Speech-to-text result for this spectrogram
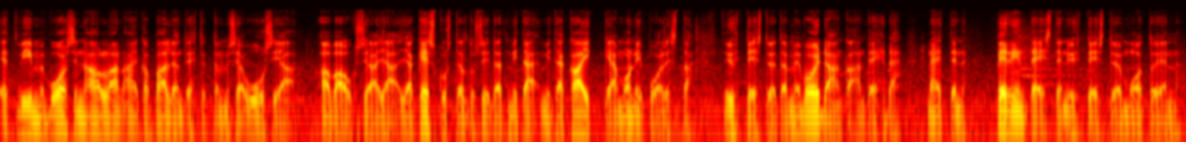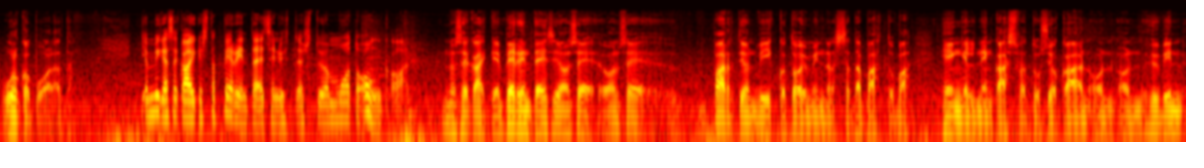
että viime vuosina ollaan aika paljon tehty tämmöisiä uusia avauksia ja, ja keskusteltu siitä, että mitä, mitä kaikkea monipuolista yhteistyötä me voidaankaan tehdä näiden perinteisten yhteistyömuotojen ulkopuolelta. Ja mikä se kaikista perinteisin yhteistyön muoto onkaan? No se kaikkein perinteisin on se, on se partion viikkotoiminnassa tapahtuva hengellinen kasvatus, joka on, on, on hyvin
